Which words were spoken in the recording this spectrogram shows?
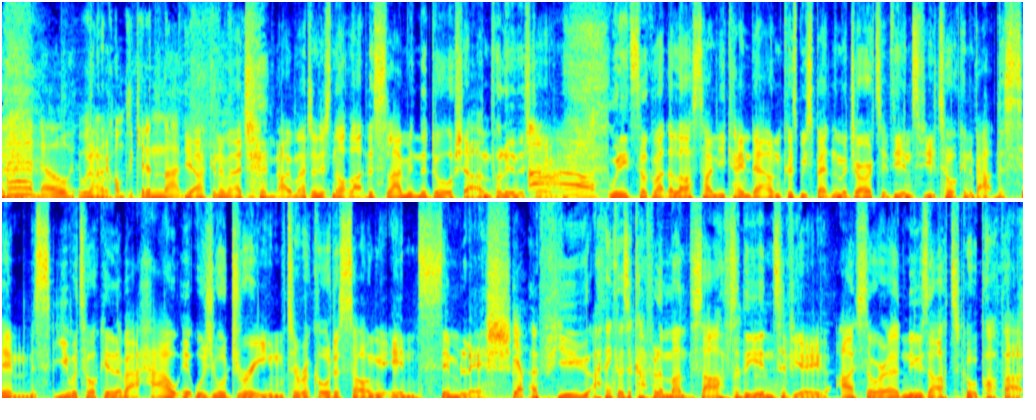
Ah, no, it was No. more complicated than that. yeah, I can imagine. I imagine it's not like the slamming the door shut and pulling the string. Ah. We need to talk about the last time you came down because we spent the majority of the interview talking about The Sims. You were talking about how it was your dream to record a song in Simlish. Yep. A few, I think it was a couple of months after the interview, I saw a news article pop up.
